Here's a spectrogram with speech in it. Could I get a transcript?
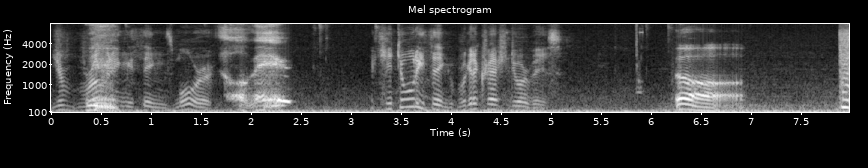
You're ruining things more. Oh man. I can't do anything. We're gonna crash into our base. Oh.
